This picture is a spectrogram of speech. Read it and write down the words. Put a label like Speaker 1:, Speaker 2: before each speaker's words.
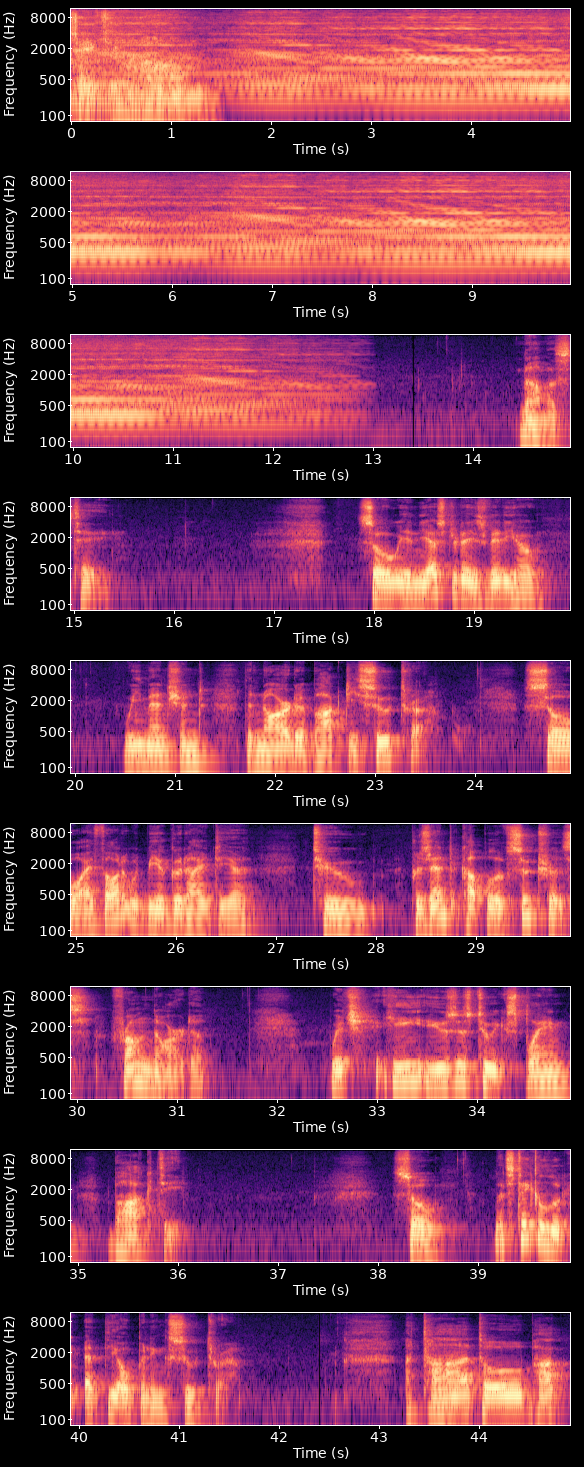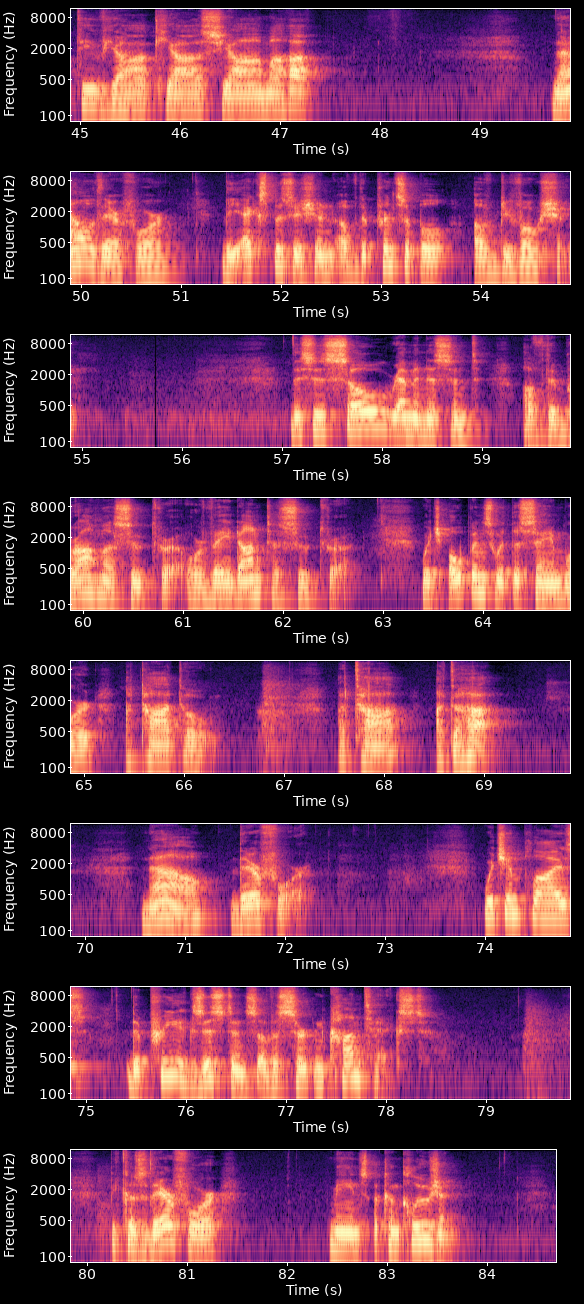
Speaker 1: take you home. Namaste. So in yesterday's video, we mentioned the Narada Bhakti Sutra. So I thought it would be a good idea to present a couple of sutras from Narada, which he uses to explain bhakti. So let's take a look at the opening sutra. Atato bhakti vyakyasyamaha. Now, therefore, the exposition of the principle of devotion. This is so reminiscent of the Brahma Sutra or Vedanta Sutra, which opens with the same word, atato. Ata, ataha. Now, therefore, which implies the pre-existence of a certain context. Because therefore means a conclusion.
